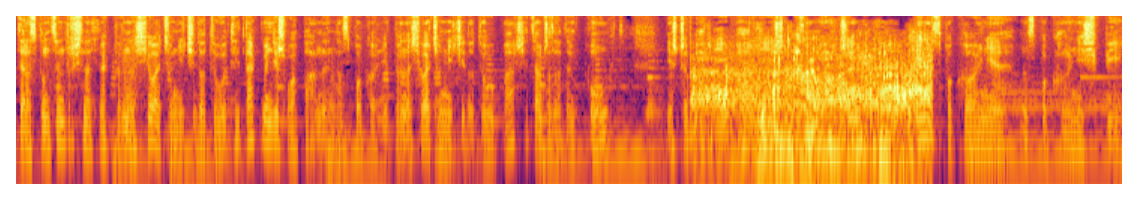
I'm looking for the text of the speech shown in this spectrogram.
Teraz koncentruj się na tym, jak pewna siła ciągnie ci do tyłu. Ty i tak będziesz łapany na spokojnie. Pewna siła ciągnie ci do tyłu. Patrz cały czas na ten punkt. Jeszcze bardziej, bardziej. Jeszcze zamknij oczy. I na spokojnie, na spokojnie śpi.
